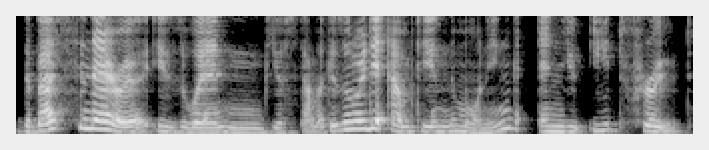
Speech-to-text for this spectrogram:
the best scenario is when your stomach is already empty in the morning and you eat fruit.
